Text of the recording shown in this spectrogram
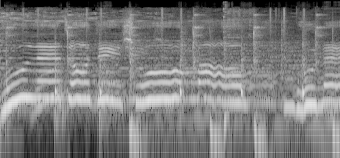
ভুলে যদি সুখ ভুলে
